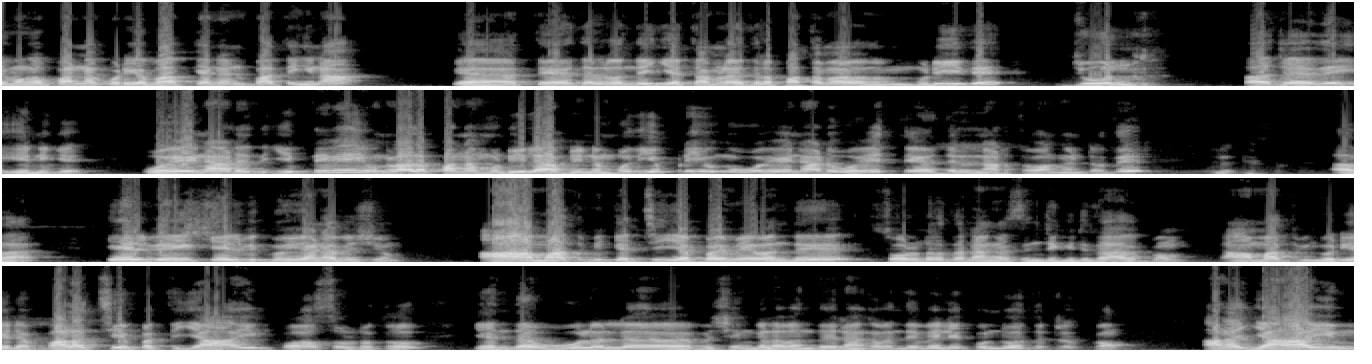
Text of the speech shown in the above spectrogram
இவங்க பண்ணக்கூடிய ஒர்க் என்னன்னு பாத்தீங்கன்னா தேர்தல் வந்து இங்க தமிழகத்துல பத்தொன்பது முடியுது. ஜூன் பதினஞ்சு இன்னைக்கு. ஒரே நாடு இதுவே இவங்களால பண்ண முடியல அப்படின்னும் போது எப்படி இவங்க ஒரே நாடு ஒரே தேர்தல் நடத்துவாங்கன்றது அதான் கேள்வி கேள்விக்குறியான விஷயம். ஆம் ஆத்மி கட்சி எப்பயுமே வந்து சொல்றத நாங்க செஞ்சுக்கிட்டு தான் இருக்கோம். ஆம் ஆத்மி கொடியோட வளர்ச்சியை பத்தி யாரையும் குறை சொல்றதோ எந்த ஊழல் விஷயங்களை வந்து நாங்க வந்து வெளியே கொண்டு வந்துட்டு இருக்கோம். ஆனா யாரையும்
